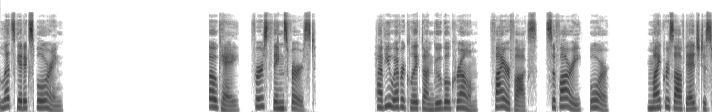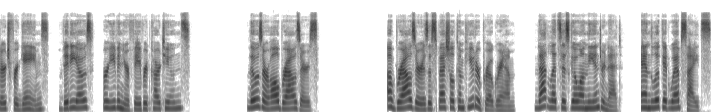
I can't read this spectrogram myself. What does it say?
Let's get exploring. Okay, first things first. Have you ever clicked on Google Chrome, Firefox, Safari, or Microsoft Edge to search for games, videos, or even your favorite cartoons? Those are all browsers. A browser is a special computer program that lets us go on the internet and look at websites.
